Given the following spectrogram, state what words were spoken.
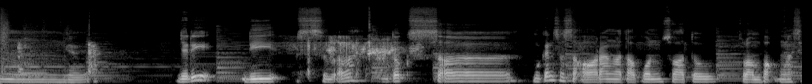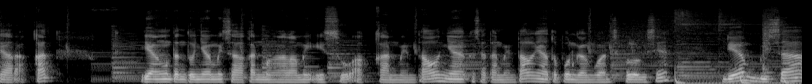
Hmm, ya, ya. Jadi di apa, untuk se, mungkin seseorang ataupun suatu kelompok masyarakat yang tentunya misalkan mengalami isu akan mentalnya, kesehatan mentalnya ataupun gangguan psikologisnya, dia bisa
